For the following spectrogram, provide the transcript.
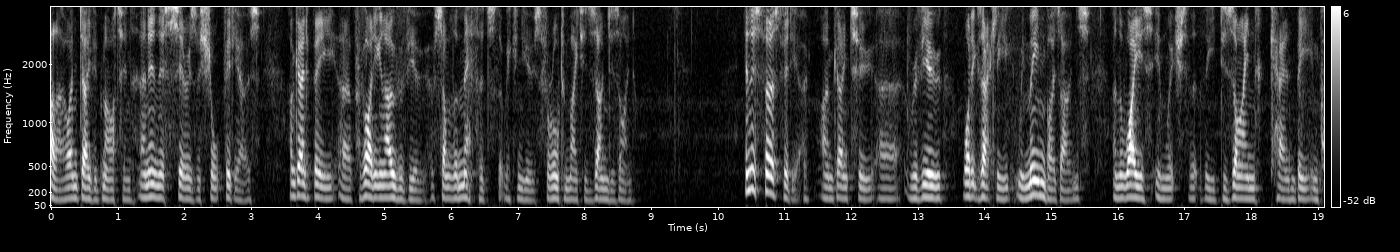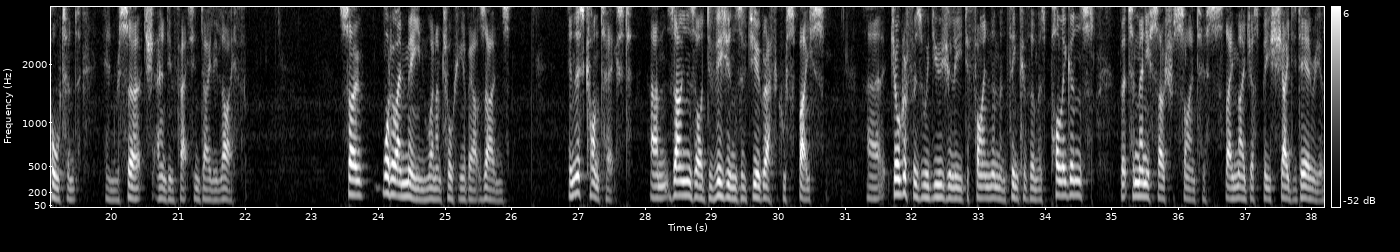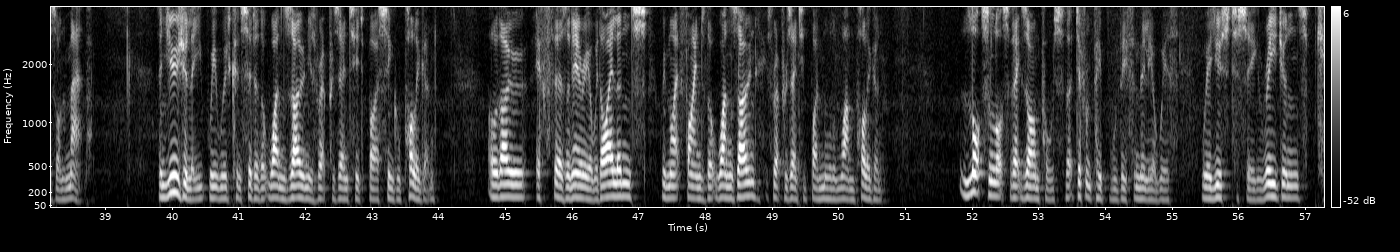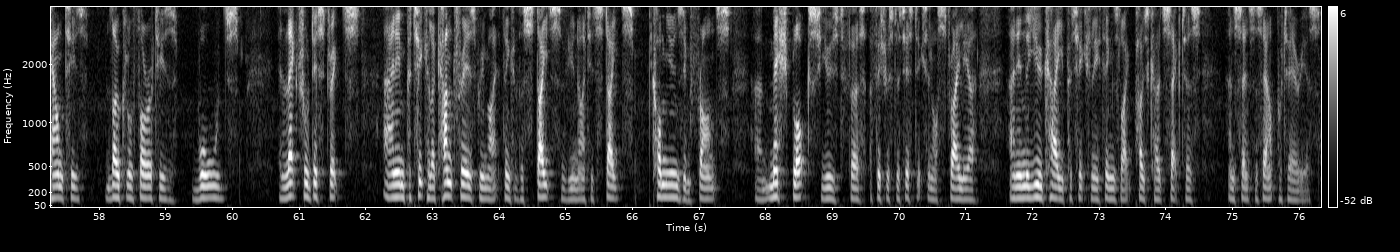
Hello, I'm David Martin and in this series of short videos I'm going to be uh, providing an overview of some of the methods that we can use for automated zone design. In this first video I'm going to uh, review what exactly we mean by zones and the ways in which the, the design can be important in research and in fact in daily life. So what do I mean when I'm talking about zones? In this context um, zones are divisions of geographical space. Uh, geographers would usually define them and think of them as polygons, but to many social scientists they may just be shaded areas on a map. And usually we would consider that one zone is represented by a single polygon, although if there's an area with islands we might find that one zone is represented by more than one polygon. Lots and lots of examples that different people would be familiar with. We're used to seeing regions, counties, local authorities, wards, electoral districts, and in particular countries, we might think of the states of the United States, communes in France, um, mesh blocks used for official statistics in Australia, and in the UK particularly things like postcode sectors and census output areas.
